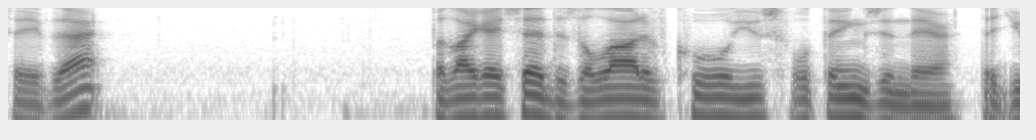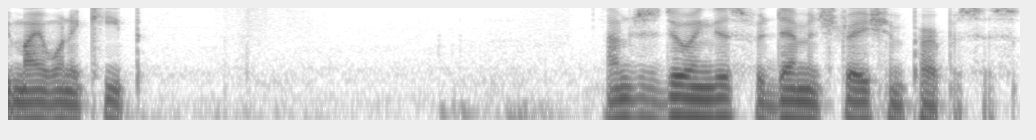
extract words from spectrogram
Save that. But like I said, there's a lot of cool, useful things in there that you might want to keep. I'm just doing this for demonstration purposes.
